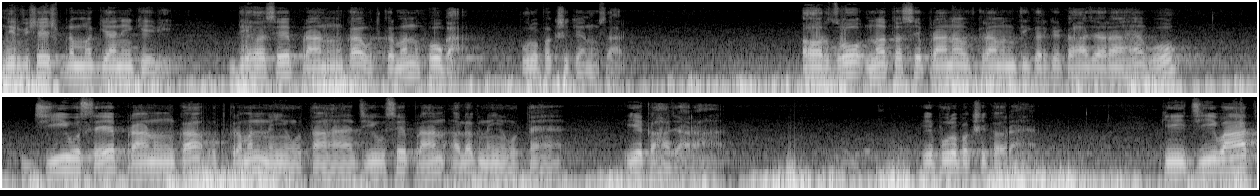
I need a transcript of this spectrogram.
निर्विशेष ब्रह्मज्ञानी के भी देह से प्राणों का उत्क्रमण होगा, पूर्व पक्षी के अनुसार। और जो न तस्य प्राणा उत्क्रामंती करके कहा जा रहा है, वो जीव से प्राणों का उत्क्रमण नहीं होता है, जीव से प्राण अलग नहीं होते हैं, ये कहा जा रहा है। ये पूर्व पक्षी कह रहे हैं कि जीवात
